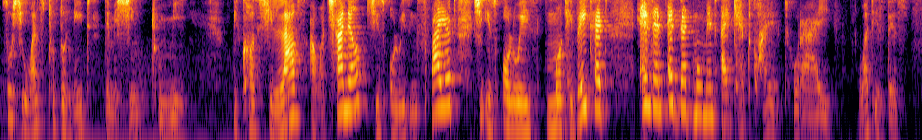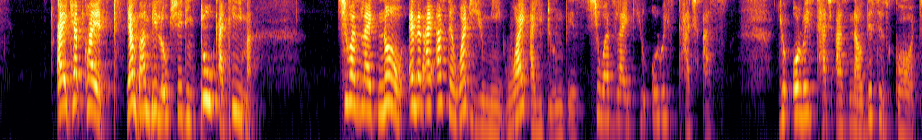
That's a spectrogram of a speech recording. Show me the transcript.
So she wants to donate the machine to me because she loves our channel. She's always inspired. She is always motivated. And then at that moment, I kept quiet. Hurai, what is this? I kept quiet. Yambambi load shedding. Tu katima. She was like, no. And then I asked her, what do you mean? Why are you doing this? She was like, you always touch us. You always touch us. Now, this is God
